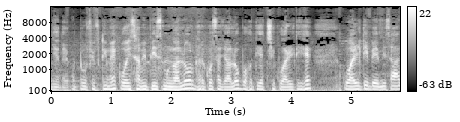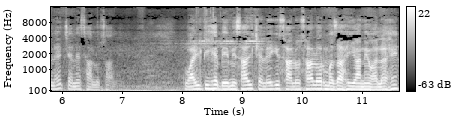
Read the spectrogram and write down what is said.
ये देखो 250 में कोई सा भी पीस मंगा लो और घर को सजा लो। बहुत ही अच्छी क्वालिटी है। क्वालिटी बेमिसाल है, चले सालों साल। क्वालिटी है, बेमिसाल चलेगी सालों साल और मज़ा ही आने वाला है।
